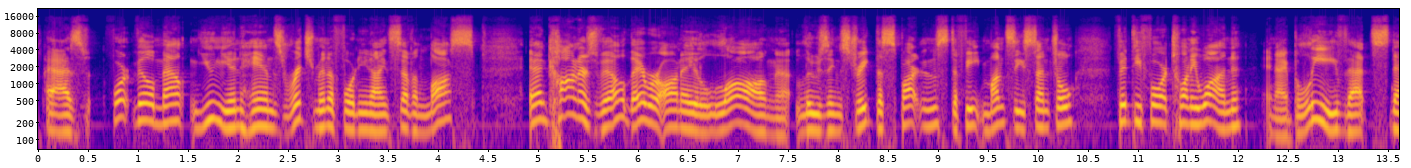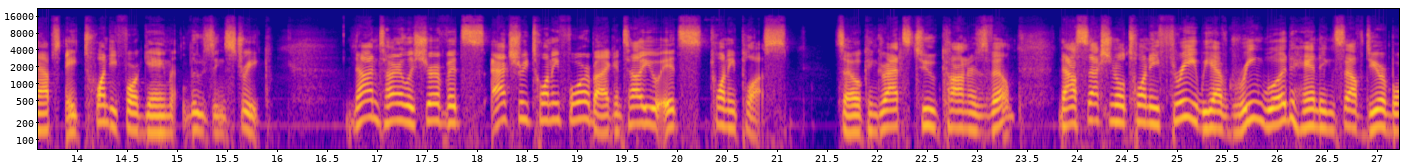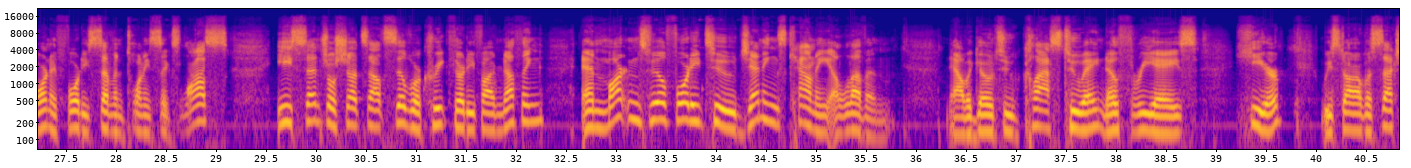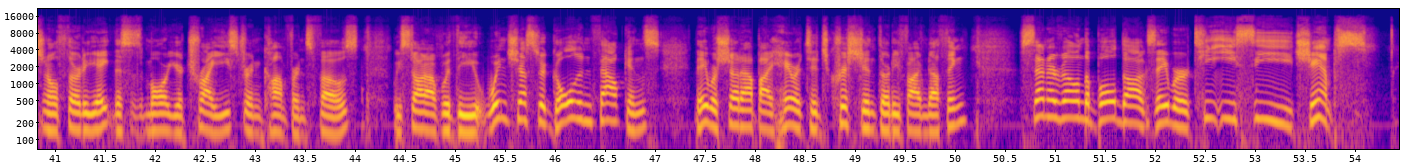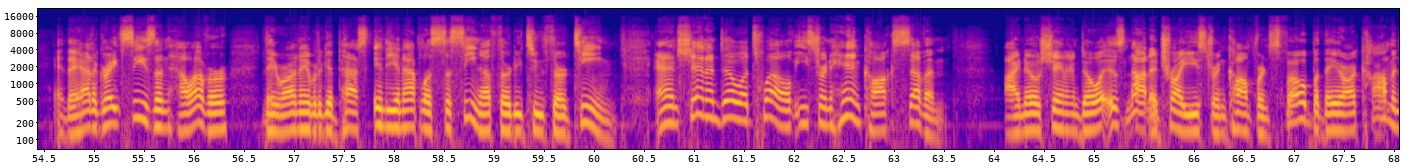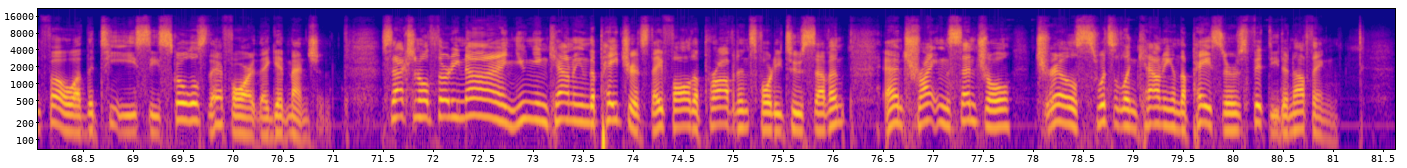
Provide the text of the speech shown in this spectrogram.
as Fortville Mount Vernon hands Richmond a 49 7 loss. And Connersville, they were on a long losing streak. The Spartans defeat Muncie Central 54 21, and I believe that snaps a 24 game losing streak. Not entirely sure if it's actually 24, but I can tell you it's 20 plus. So congrats to Connersville. Now, sectional 23, we have Greenwood handing South Dearborn a 47 26 loss. East Central shuts out Silver Creek 35 0. And Martinsville 42, Jennings County 11. Now we go to Class 2A, no 3As here. We start off with sectional 38. This is more your Tri Eastern Conference foes. We start off with the Winchester Golden Falcons. They were shut out by Heritage Christian 35 0. Centerville and the Bulldogs, they were TEC champs. And they had a great season. However, they were unable to get past Indianapolis Scecina 32 13. And Shenandoah 12, Eastern Hancock 7. I know Shenandoah is not a Tri Eastern Conference foe, but they are a common foe of the TEC schools, therefore they get mentioned. Sectional 39, Union County and the Patriots, they fall to Providence 42 7. And Triton Central drills Switzerland County and the Pacers 50 to nothing.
